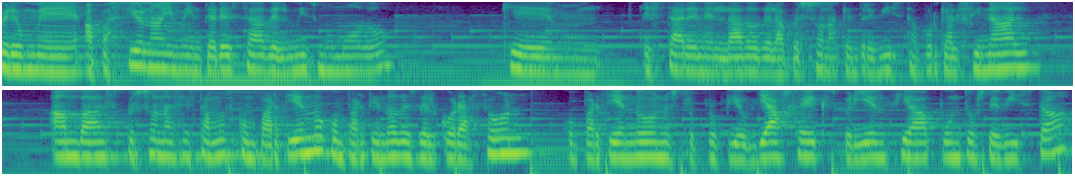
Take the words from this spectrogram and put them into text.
pero me apasiona y me interesa del mismo modo que mm, estar en el lado de la persona que entrevista, porque al final ambas personas estamos compartiendo, compartiendo desde el corazón, compartiendo nuestro propio viaje, experiencia, puntos de vista,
